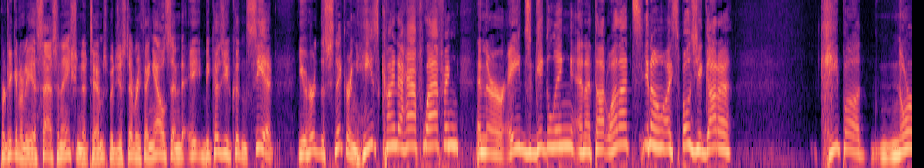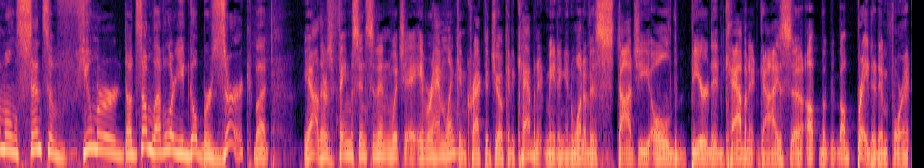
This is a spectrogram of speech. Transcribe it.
particularly assassination attempts, but just everything else. And it, because you couldn't see it, you heard the snickering. He's kind of half laughing, and there are aides giggling. And I thought, well, that's, you know, I suppose you got to keep a normal sense of humor on some level, or you'd go berserk. But yeah, there's a famous incident in which Abraham Lincoln cracked a joke at a cabinet meeting, and one of his stodgy old bearded cabinet guys uh, up, upbraided him for it.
